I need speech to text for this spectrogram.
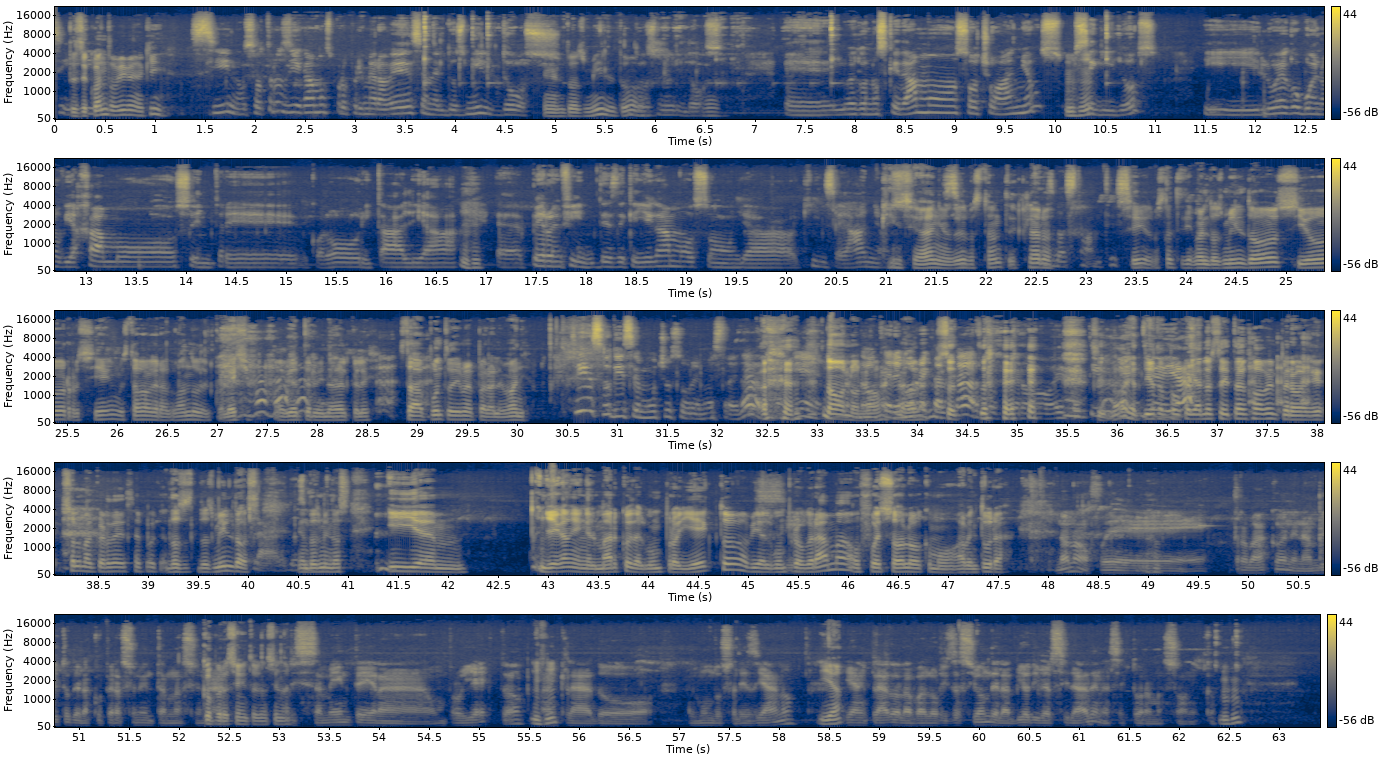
¿Desde cuándo viven aquí? Sí, nosotros llegamos por primera vez en el 2002. En el 2002. 2002. Eh, luego nos quedamos ocho años seguidos y luego, bueno, viajamos entre Ecuador, Italia, eh, pero en fin, desde que llegamos son ya 15 años. 15 años, es bastante, claro. Es bastante. Sí. es bastante tiempo. En el 2002 yo recién me estaba graduando del colegio, había terminado el colegio. Estaba a punto de irme para Alemania. Sí, eso dice mucho sobre nuestra edad también. no, no, no. no queremos recalcarlo, pero efectivamente. no, yo, tampoco ya... no estoy tan joven, pero eh, solo me acordé de esa época, dos, 2002. Claro, En 2002. Y um, llegan en el marco de algún proyecto, había algún programa o fue solo como aventura? No, no, fue trabajo en el ámbito de la cooperación internacional. Cooperación internacional. Precisamente era un proyecto anclado al mundo salesiano yeah. y anclado a la valorización de la biodiversidad en el sector amazónico.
